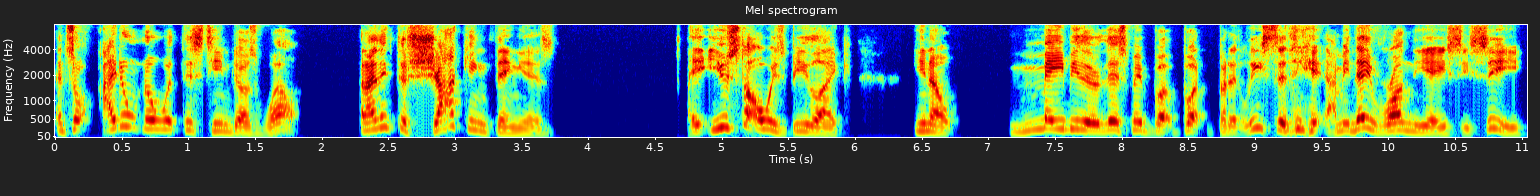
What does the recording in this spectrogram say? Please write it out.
And so I don't know what this team does well. And I think the shocking thing is it used to always be like, you know, maybe they're this, maybe, but but but at least in the, I mean, they run the ACC,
